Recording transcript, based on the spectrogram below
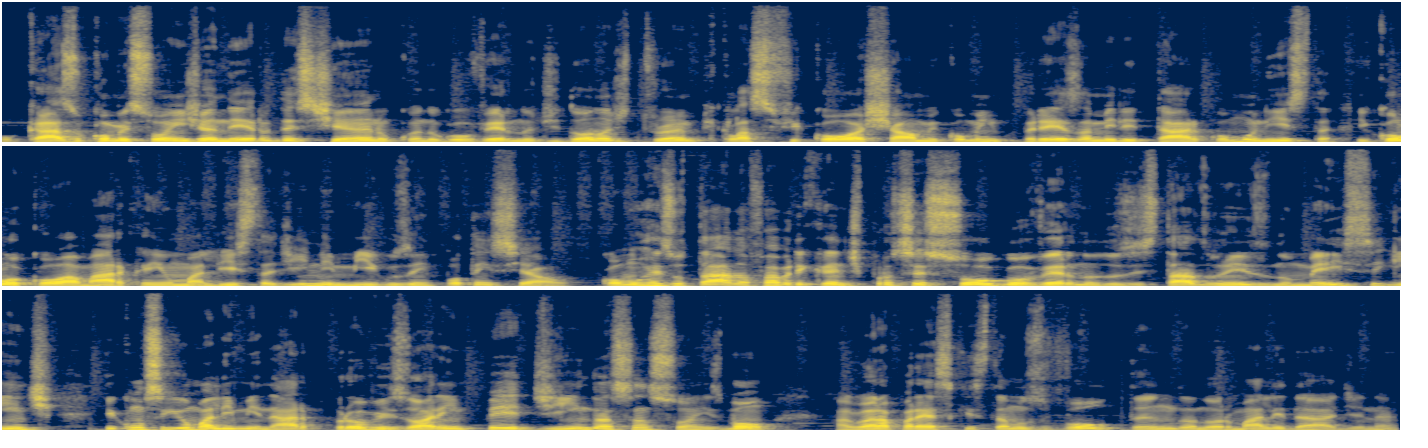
O caso começou em janeiro deste ano, quando o governo de Donald Trump classificou a Xiaomi como empresa militar comunista e colocou a marca em uma lista de inimigos em potencial. Como resultado, a fabricante processou o governo dos Estados Unidos no mês seguinte e conseguiu uma liminar provisória impedindo as sanções. Bom, agora parece que estamos voltando à normalidade, né?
